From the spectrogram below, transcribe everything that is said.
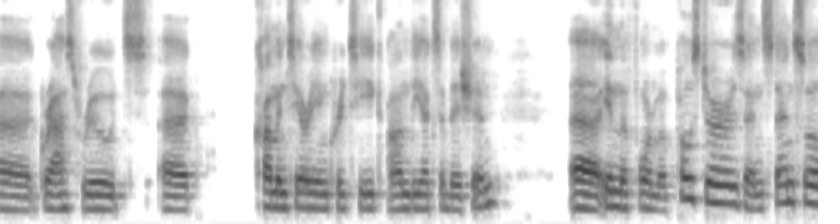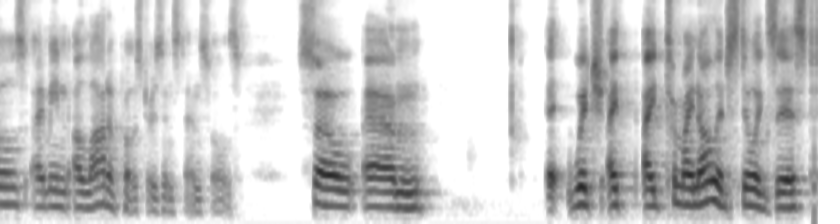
uh, grassroots uh, commentary and critique on the exhibition. Uh, in the form of posters and stencils. I mean, a lot of posters and stencils. So, um, which I, I, to my knowledge, still exist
